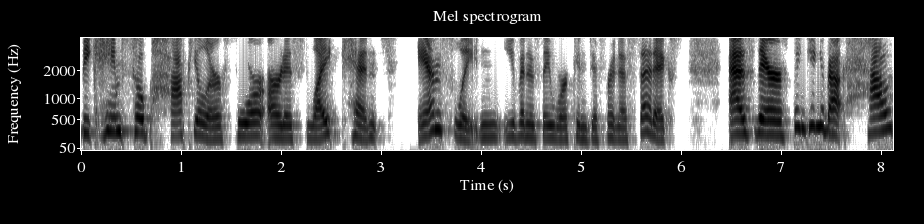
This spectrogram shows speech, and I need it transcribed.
became so popular for artists like Kent and Slayton, even as they work in different aesthetics, as they're thinking about how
